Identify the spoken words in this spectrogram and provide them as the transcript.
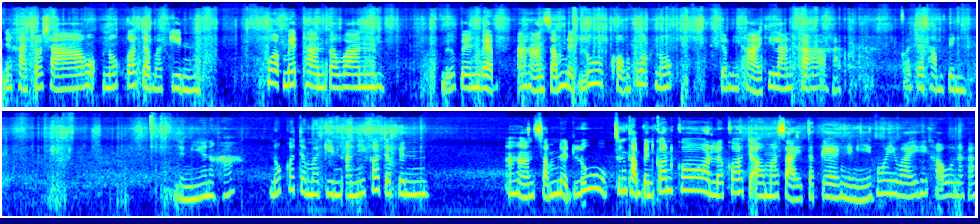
เนี่ยค่ะเช้าๆนกก็จะมากิน พวกเม็ดทานตะวัน หรือเป็นแบบอาหารสำเร็จรูปของพวกนก จะมีขายที่ร้านค้าค่ะ ก็จะทำเป็น อย่างนี้นะคะ นกก็จะมากินอันนี้ก็จะเป็นอาหารสำเร็จรูป ซึ่งทำเป็นก้อนๆแล้วก็จะเอามาใส่ตะแกรงอย่างนี้ห้อยไว้ให้เขานะคะ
